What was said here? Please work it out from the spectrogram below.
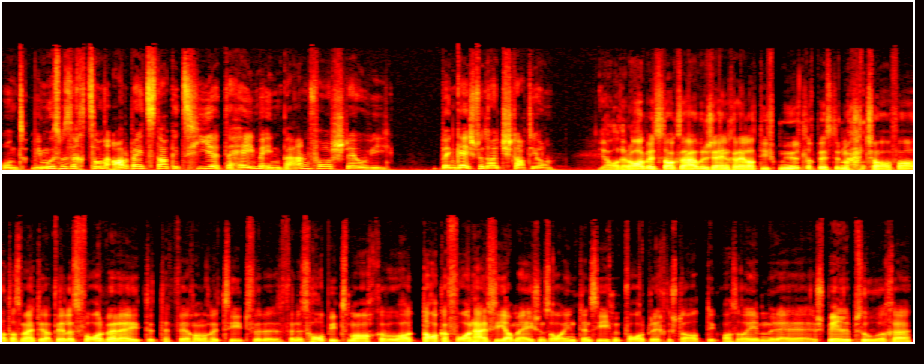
Und wie muss man sich so einen Arbeitstag jetzt hier daheim in Bern vorstellen? Wie, wann gehst du da ins Stadion? Ja, der Arbeitstag selber ist eigentlich relativ gemütlich, bis der Match anfängt. Also man hat ja vieles vorbereitet, hat vielleicht auch noch ein Zeit für, für ein Hobby zu machen, weil halt Tage vorher sind ja meistens auch intensiv mit Vorberichterstattung, was auch immer, äh, Spiele besuchen,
